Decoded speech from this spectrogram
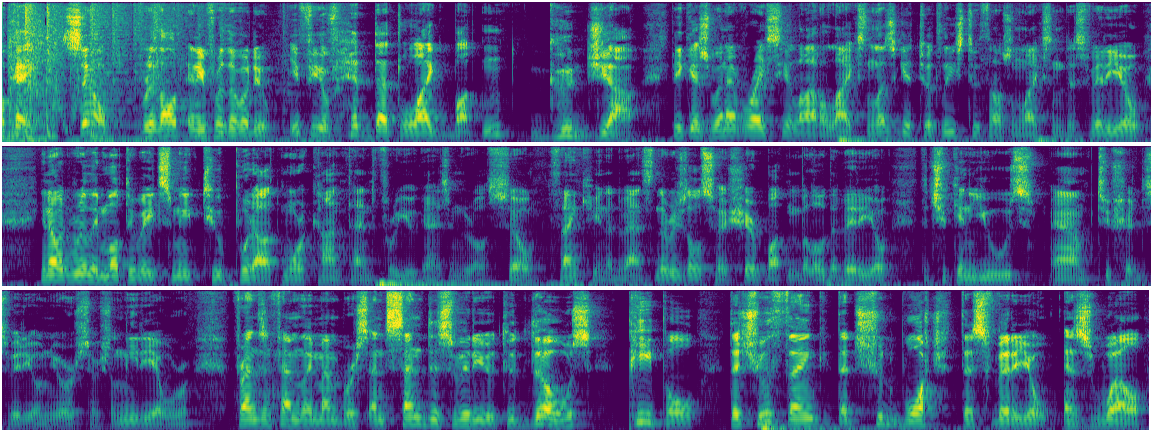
Okay, so without any further ado, if you've hit that like button, good job. Because whenever I see a lot of likes, and let's get to at least 2,000 likes in this video, you know, it really motivates me to put out more content for you guys and girls. So thank you in advance. And there is also a share button below the video that you can use um, to share this video on your social media or friends and family members and send this video to those people that you think that should watch this video as well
